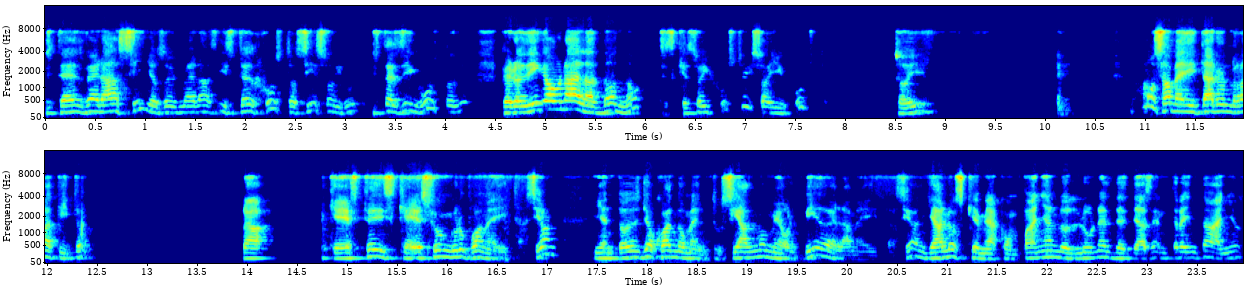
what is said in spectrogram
Usted es veraz, sí, yo soy veraz. Y usted es justo, sí, soy justo. Usted es injusto, pero diga una de las dos, ¿no? Es que soy justo y soy injusto. Soy. Vamos a meditar un ratito. que este es, que es un grupo de meditación. Y entonces yo cuando me entusiasmo me olvido de la meditación. Ya los que me acompañan los lunes desde hace 30 años,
